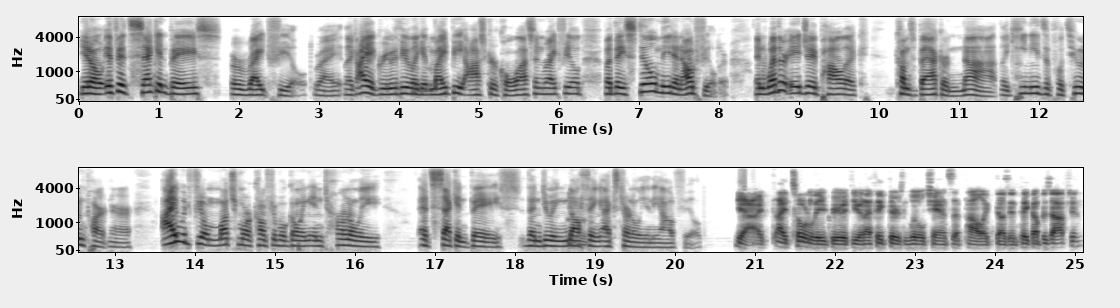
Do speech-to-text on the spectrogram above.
you know, if it's second base or right field, right? Like I agree with you. Like it mm-hmm. might be Oscar Colas in right field, but they still need an outfielder. And whether AJ Pollock comes back or not, like he needs a platoon partner. I would feel much more comfortable going internally at second base than doing mm-hmm. nothing mm-hmm. externally in the outfield. Yeah, I, I totally agree with you. And I think there's little chance that Pollock doesn't pick up his option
